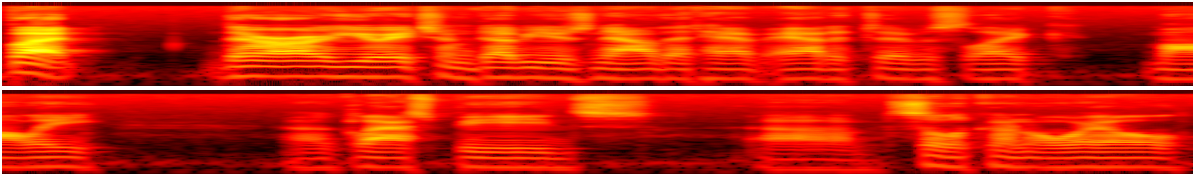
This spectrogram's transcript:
But there are UHMWs now that have additives like moly, uh, glass beads, uh, silicone oil,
